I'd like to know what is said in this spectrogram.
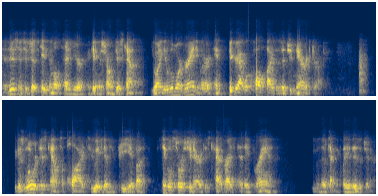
In addition to just getting the multi-year and getting a strong discount, you want to get a little more granular and figure out what qualifies as a generic drug. Because lower discounts apply to AWP if a single source generic is categorized as a brand, even though technically it is a generic.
